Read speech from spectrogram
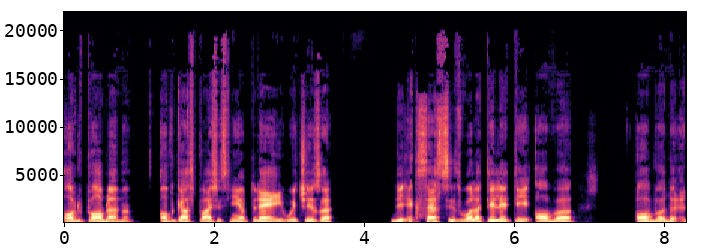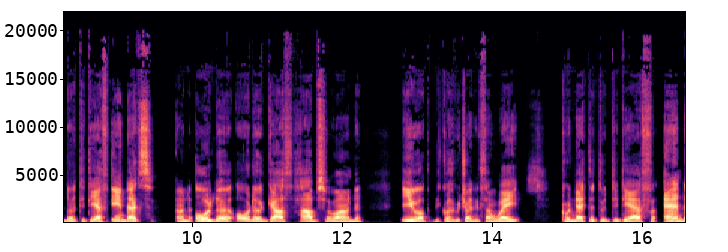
of the problem of gas prices in Europe today, which is uh, the excessive volatility of uh, of the, the TTF index and all the the gas hubs around Europe because which are in some way connected to TTF and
